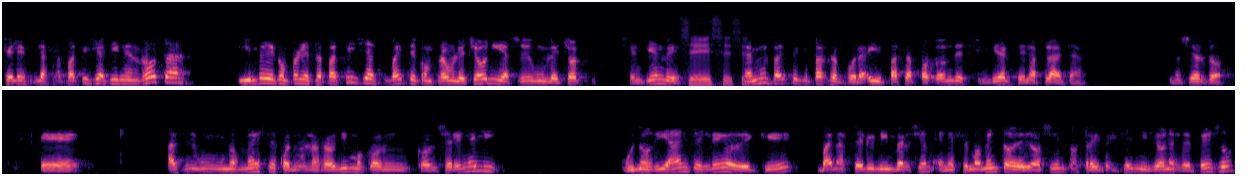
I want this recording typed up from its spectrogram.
que le- las zapatillas tienen rotas y en vez de comprarle zapatillas, vais a comprar un lechón y hacer un lechón, ¿se entiende? Sí, sí, sí. A mí me parece que pasa por ahí, pasa por donde se invierte la plata, ¿no es cierto? Eh, hace unos meses, cuando nos reunimos con, con Serenelli, unos días antes leo de que van a hacer una inversión en ese momento de 236 millones de pesos,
